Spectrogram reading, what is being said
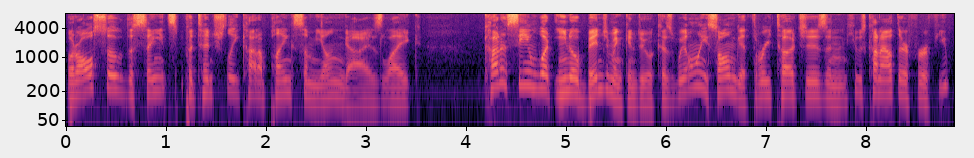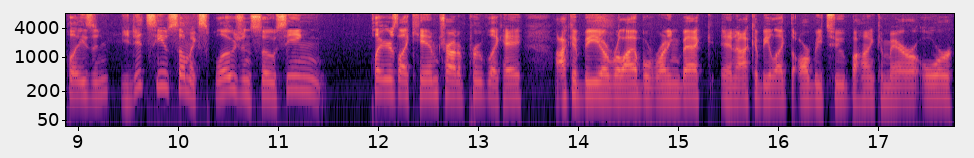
but also the Saints potentially kind of playing some young guys like kind of seeing what Eno Benjamin can do because we only saw him get three touches and he was kind of out there for a few plays and you did see some explosion. So seeing players like him try to prove like, hey, I could be a reliable running back and I could be like the RB two behind Kamara or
